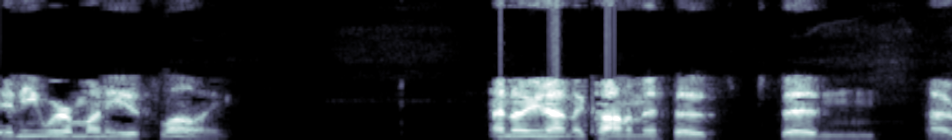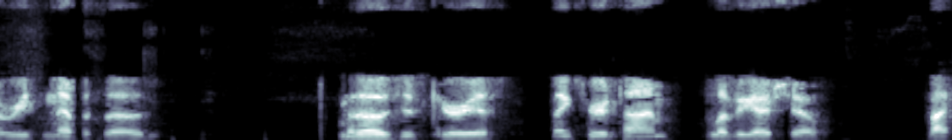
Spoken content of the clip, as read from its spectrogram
anywhere money is flowing. I know you're not an economist, as said in a recent episode, but I was just curious. Thanks for your time. Love you guys' show. Bye.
